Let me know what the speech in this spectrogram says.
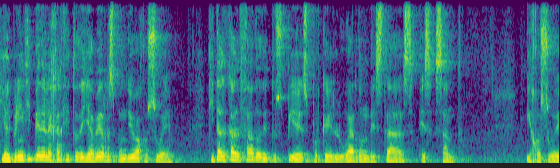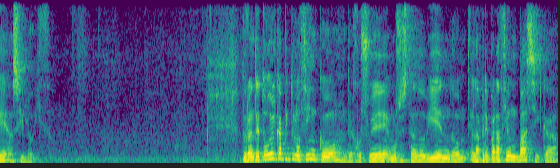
Y el príncipe del ejército de Yahvé respondió a Josué, quita el calzado de tus pies porque el lugar donde estás es santo. Y Josué así lo hizo. Durante todo el capítulo 5 de Josué hemos estado viendo la preparación básica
